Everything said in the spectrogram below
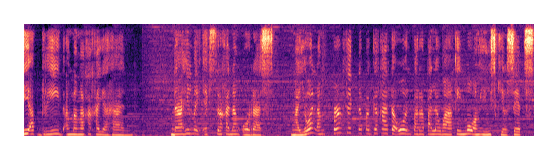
i-upgrade ang mga kakayahan. Dahil may extra ka ng oras, ngayon ang perfect na pagkakataon para palawakin mo ang iyong skill sets.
